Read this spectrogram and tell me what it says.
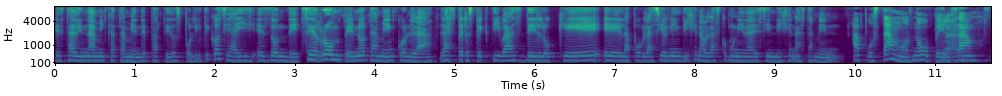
esta dinámica también de partidos políticos y ahí es donde se rompe, ¿no? También con la, las perspectivas de lo que eh, la población indígena o las comunidades indígenas también apostamos, ¿no? O pensamos.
